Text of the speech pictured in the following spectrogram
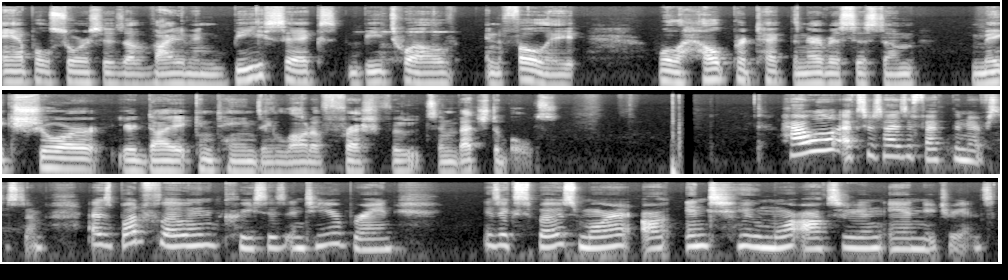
ample sources of vitamin B6, B12, and folate will help protect the nervous system. Make sure your diet contains a lot of fresh fruits and vegetables. How will exercise affect the nervous system? As blood flow increases into your brain, is exposed more o- into more oxygen and nutrients.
